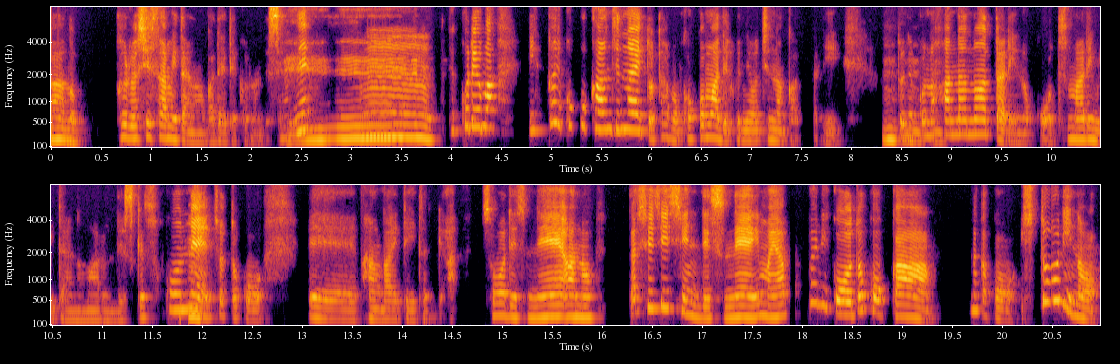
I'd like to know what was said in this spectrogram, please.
あの、苦しさみたいなのが出てくるんですよへね。ーうん。で、これは一回ここ感じないと多分ここまで腑に落ちなかったり、うんとね、この鼻のあたりのこう、詰まりみたいのもあるんですけど、そこをね、ちょっとこう、えー考えていただき、あ、そうですね。あの、私自身ですね、今やっぱりこう、どこか、なんかこう、一人の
